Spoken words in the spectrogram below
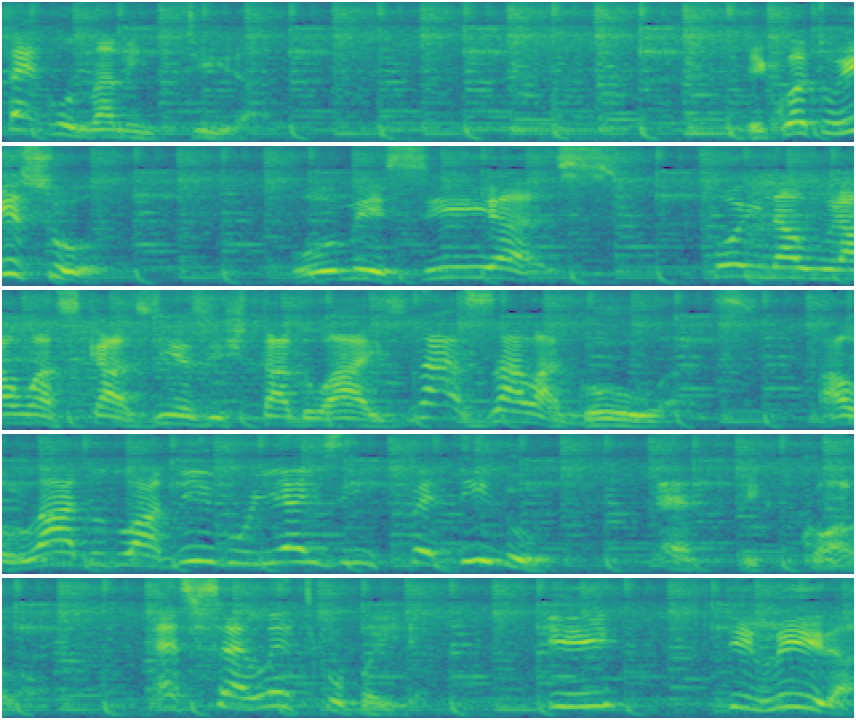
pego na mentira. Enquanto isso, o Messias foi inaugurar umas casinhas estaduais nas Alagoas, ao lado do amigo e ex-impedido F. Collor. Excelente companhia. E de Lira,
